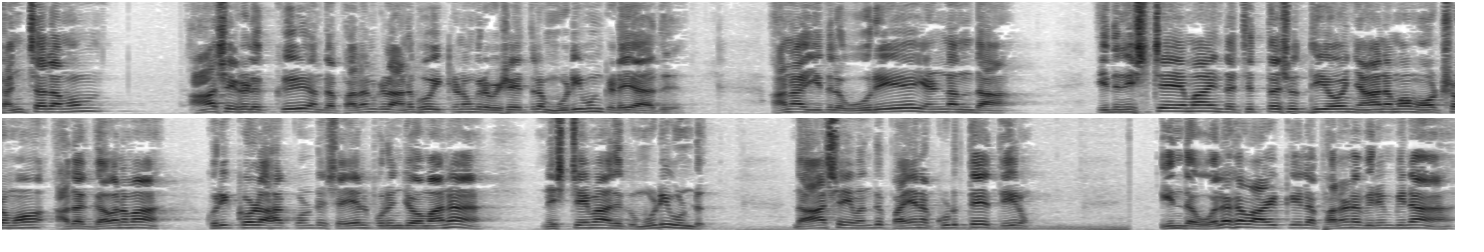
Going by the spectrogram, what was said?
சஞ்சலமும் ஆசைகளுக்கு அந்த பலன்களை அனுபவிக்கணுங்கிற விஷயத்தில் முடிவும் கிடையாது. ஆனால் இதில் ஒரே எண்ணம் தான் இது நிச்சயமாக இந்த சித்தசுத்தியோ ஞானமோ மோட்சமோ அதை கவனமாக குறிக்கோளாக கொண்டு செயல் புரிஞ்சோமான நிச்சயமாக அதுக்கு முடி உண்டு. இந்த ஆசை வந்து பயனை கொடுத்தே தீரும். இந்த உலக வாழ்க்கையில் பலனை விரும்பினா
